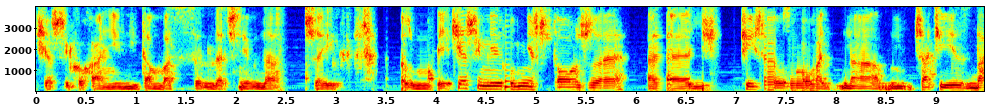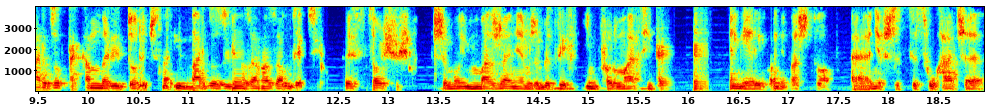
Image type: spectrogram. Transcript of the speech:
cieszy, kochani. Witam Was serdecznie w naszej rozmowie. Cieszy mnie również to, że e, dzisiejsza rozmowa na czacie jest bardzo taka merytoryczna i bardzo związana z audycją. To jest coś przy moim marzeniem, żeby tych informacji tak mieli, ponieważ to e, nie wszyscy słuchacze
